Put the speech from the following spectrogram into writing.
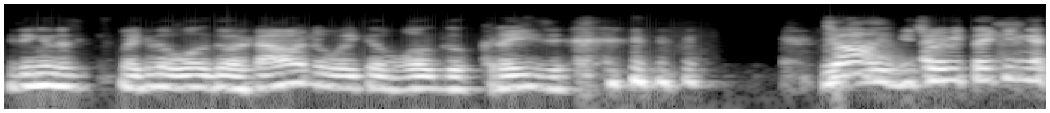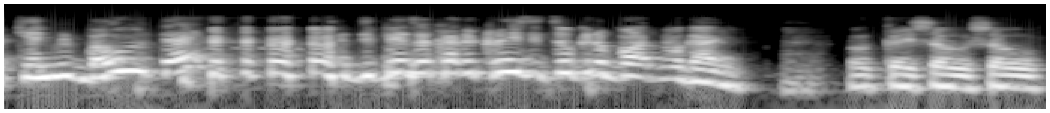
You think it's making the world go round or making the world go crazy? which, way, which way we taking It can be both, eh? it depends what kind of crazy you're talking about, my guy. okay, so so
